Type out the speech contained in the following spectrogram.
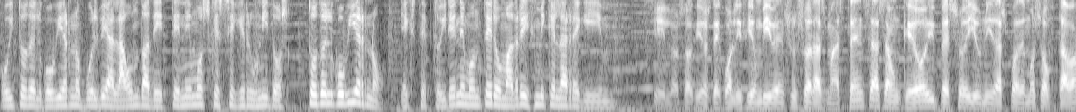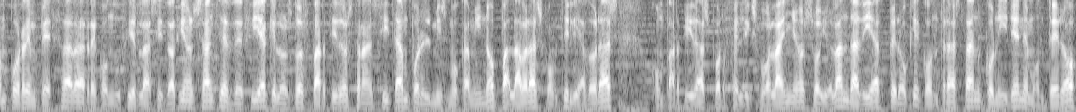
hoy todo el gobierno vuelve a la onda de tenemos que seguir unidos. Todo el gobierno, excepto Irene Montero, Madrid, Miquel Arregui. Sí, los socios de coalición viven sus horas más tensas, aunque hoy PSOE y Unidas Podemos optaban por empezar a reconducir la situación. Sánchez decía que los dos partidos transitan por el mismo camino, palabras conciliadoras compartidas por Félix Bolaños o Yolanda Díaz, pero que contrastan con Irene Montero,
